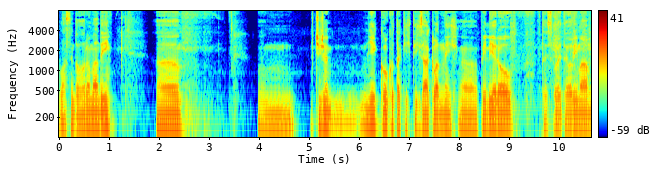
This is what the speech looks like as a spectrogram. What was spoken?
vlastne dohromady. E, um, čiže niekoľko takých tých základných e, pilierov v tej svojej teórii mám.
